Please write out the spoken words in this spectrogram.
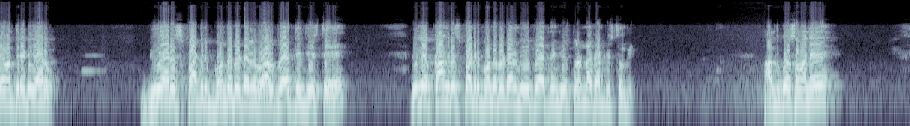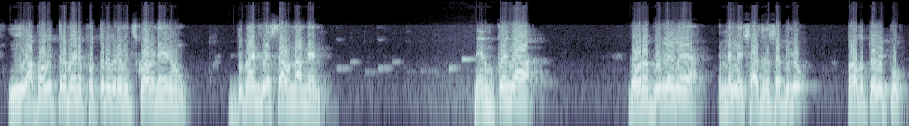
రేవంత్ రెడ్డి గారు బీఆర్ఎస్ పార్టీని బొందబెట్టాలని వాళ్ళు ప్రయత్నం చేస్తే వీళ్ళు కాంగ్రెస్ పార్టీని బొందబెట్టాలని వీళ్ళు ప్రయత్నం చేస్తున్నట్టు నాకు అనిపిస్తుంది. అందుకోసమనే ఈ అపవిత్రమైన పొత్తును విరమించుకోవాలని నేను డిమాండ్ చేస్తా ఉన్నాను నేను. నేను ముఖ్యంగా గౌరవ బీర్లైల ఎమ్మెల్యే శాసనసభ్యులు ప్రభుత్వ విప్పు.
